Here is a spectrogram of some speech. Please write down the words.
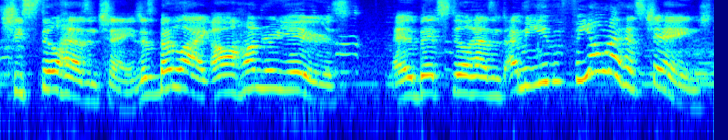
She still hasn't changed. It's been like a hundred years, and the bitch still hasn't. I mean, even Fiona has changed.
